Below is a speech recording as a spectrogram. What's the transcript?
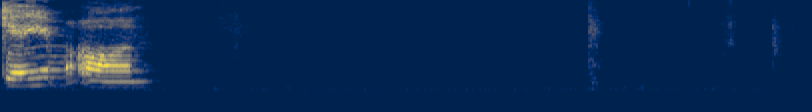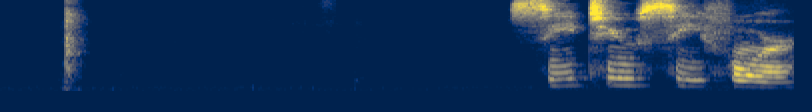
Game on. C2, C4.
